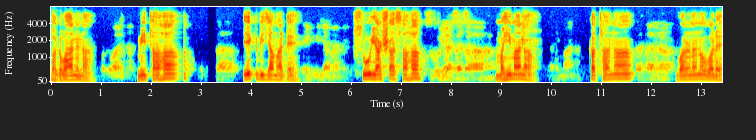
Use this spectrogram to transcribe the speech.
ભગવાનના મિથઃ એકબીજા માટે સુયશસઃ મહિમાના કથન વર્ણનો વડે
